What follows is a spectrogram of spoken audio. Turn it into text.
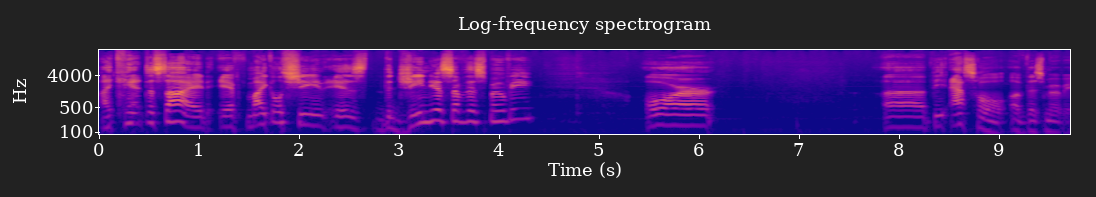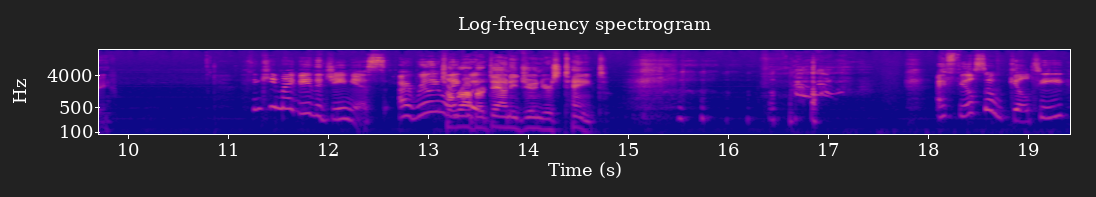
I can't decide if Michael Sheen is the genius of this movie or uh, the asshole of this movie. I think he might be the genius. I really To like Robert what, Downey Jr.'s taint. I feel so guilty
